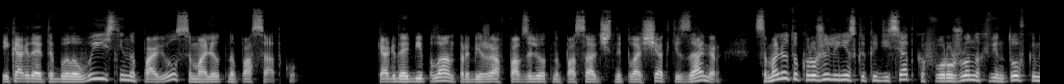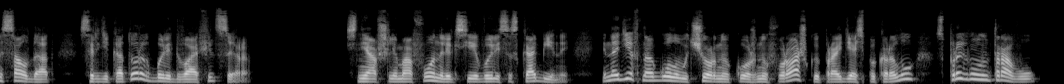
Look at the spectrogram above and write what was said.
И когда это было выяснено, повел самолет на посадку. Когда биплан, пробежав по взлетно-посадочной площадке, замер, самолет окружили несколько десятков вооруженных винтовками солдат, среди которых были два офицера. Сняв шлемофон, Алексей вылез из кабины и, надев на голову черную кожаную фуражку и пройдясь по крылу, спрыгнул на траву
